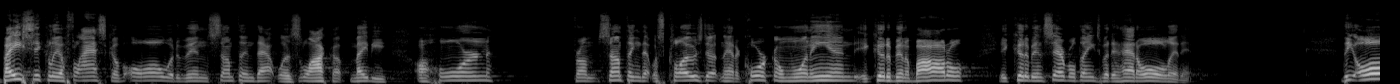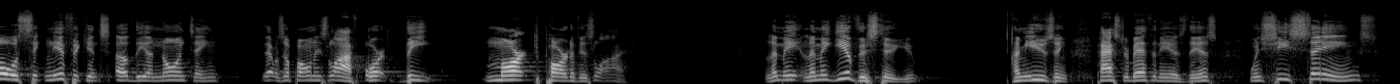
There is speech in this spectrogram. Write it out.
Basically, a flask of oil would have been something that was like a, maybe a horn from something that was closed up and had a cork on one end. It could have been a bottle, it could have been several things, but it had oil in it. The oil was significance of the anointing that was upon his life, or the marked part of his life. Let me, let me give this to you. I'm using Pastor Bethany as this. When she sings,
